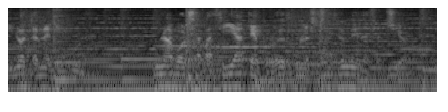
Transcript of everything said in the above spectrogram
y no tener ninguna. Una bolsa vacía te produce una sensación de indefensión.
